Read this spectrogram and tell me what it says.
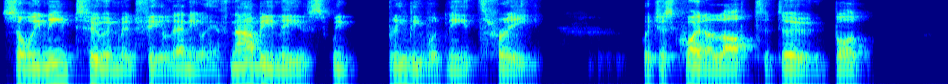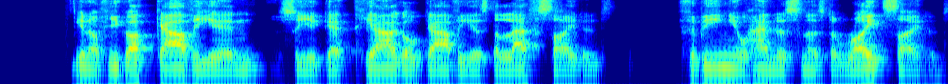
So we need two in midfield anyway. If Naby leaves, we really would need three, which is quite a lot to do. But you know, if you got Gavi in, so you get Thiago Gavi as the left sided, Fabinho Henderson as the right sided,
